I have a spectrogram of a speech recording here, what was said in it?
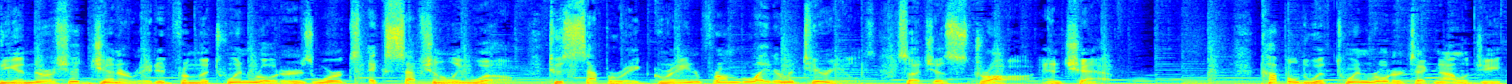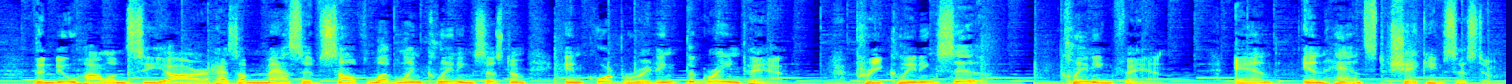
The inertia generated from the twin rotors works exceptionally well to separate grain from lighter materials such as straw and chaff. Coupled with twin rotor technology, the New Holland CR has a massive self-leveling cleaning system incorporating the grain pan, pre-cleaning sieve, cleaning fan, and enhanced shaking system.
